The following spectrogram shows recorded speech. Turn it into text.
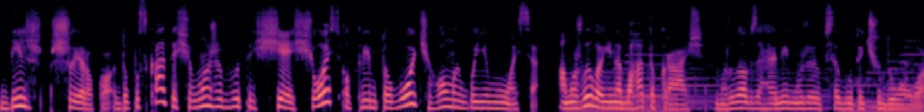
більш широко, допускати, що може бути ще щось, окрім того, чого ми боїмося. А можливо, і набагато краще, можливо, взагалі може все бути чудово.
